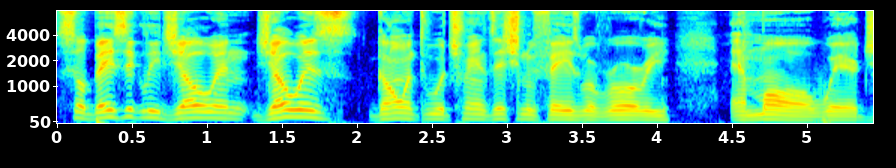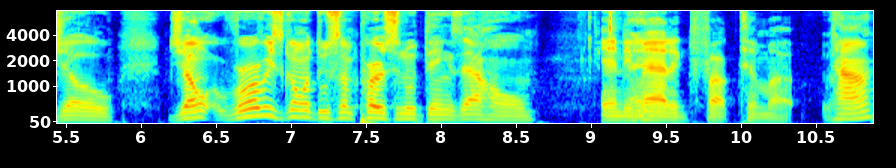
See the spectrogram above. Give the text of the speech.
so basically, Joe and Joe is going through a transitional phase with Rory and Mal, where Joe, Joe, Rory's going through some personal things at home, Andy And- Maddock fucked him up. huh?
